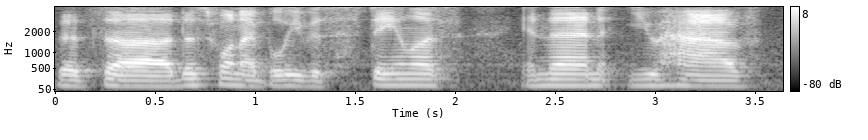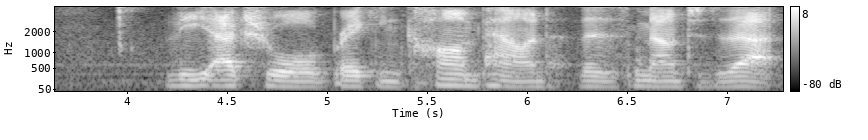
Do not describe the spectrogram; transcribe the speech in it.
that's, uh, this one I believe is stainless, and then you have the actual braking compound that is mounted to that.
